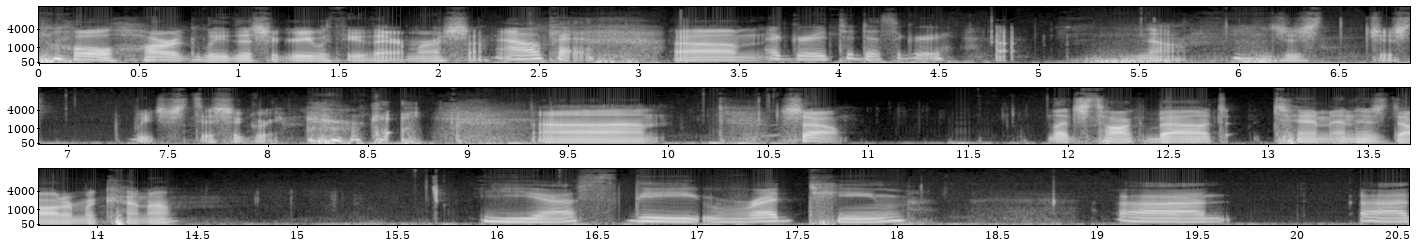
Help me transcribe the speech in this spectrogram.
wholeheartedly disagree with you there, Marisa. okay. Um, Agreed to disagree. no, just just we just disagree. okay. Um, so let's talk about Tim and his daughter McKenna. Yes, the red team. Uh, uh,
